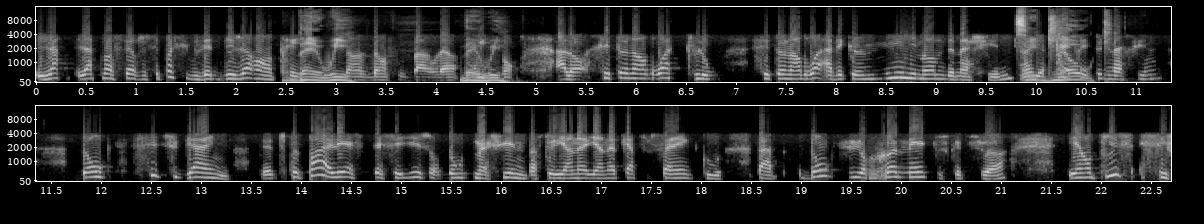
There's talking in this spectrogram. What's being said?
l'atmosphère, je ne sais pas si vous êtes déjà rentré ben dans, dans ces bars-là. Ben oui. Alors, c'est un endroit clos. C'est un endroit avec un minimum de machines. Hein, il y a très, peu de machines. Donc, si tu gagnes, euh, tu peux pas aller t'essayer sur d'autres machines parce qu'il y en a, il y en a quatre ou cinq. Ou, donc, tu remets tout ce que tu as. Et en plus, c'est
